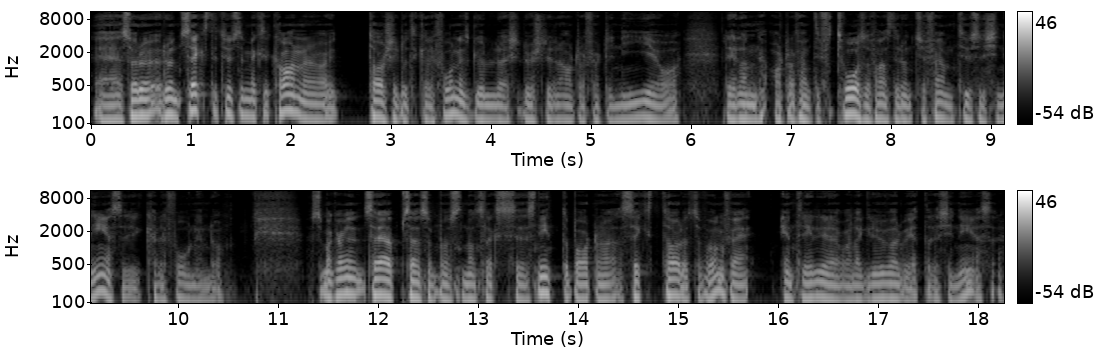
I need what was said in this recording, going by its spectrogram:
Eh, så runt 60 000 mexikaner har tar sig då till Kaliforniens guldrush redan 1849 och redan 1852 så fanns det runt 25 000 kineser i Kalifornien då. Så man kan väl säga sen som på något slags eh, snitt på 1860-talet så var ungefär en tredjedel av alla gruvarbetare kineser.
